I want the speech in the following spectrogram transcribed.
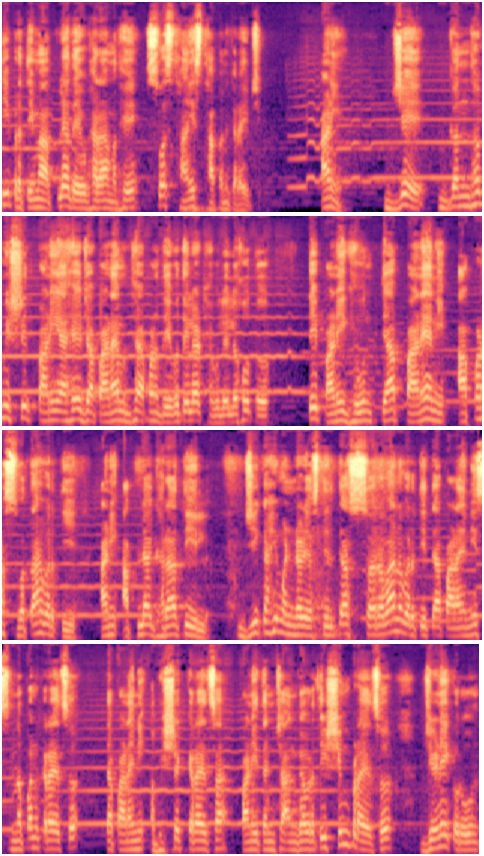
ती प्रतिमा आपल्या देवघरामध्ये स्वस्थानी स्थापन करायची. आणि जे गंधमिश्रित पाणी आहे ज्या पाण्यामध्ये आपण देवतेला ठेवलेलं होतं ते पाणी घेऊन त्या पाण्याने आपण स्वतःवरती आणि आपल्या घरातील जी काही मंडळी असतील त्या सर्वांवरती त्या पाण्याने स्नपन करायचं त्या पाण्याने अभिषेक करायचा पाणी त्यांच्या अंगावरती शिंपडायचं जेणेकरून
